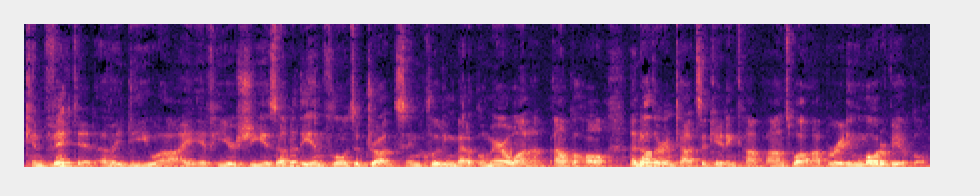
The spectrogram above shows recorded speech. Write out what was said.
convicted of a DUI if he or she is under the influence of drugs, including medical marijuana, alcohol, and other intoxicating compounds while operating a motor vehicle.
